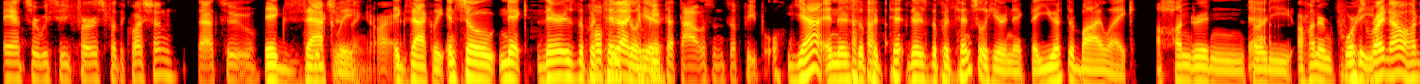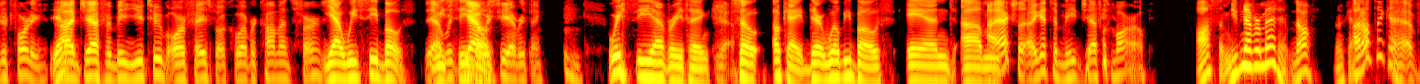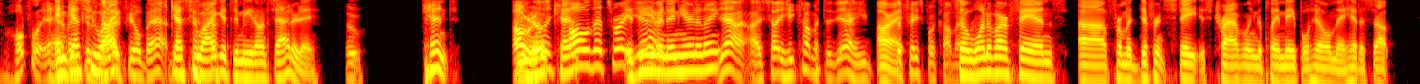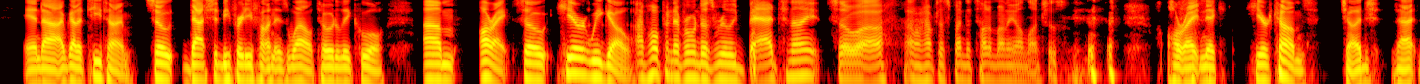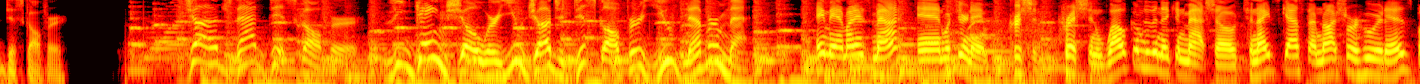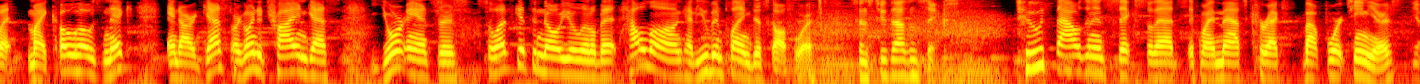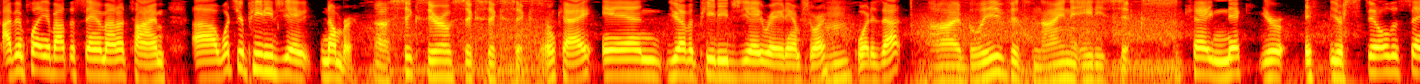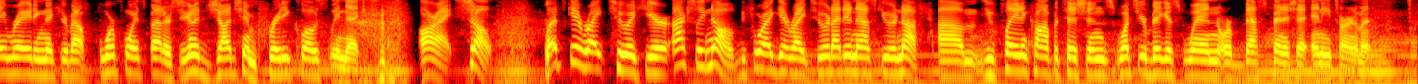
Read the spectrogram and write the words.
answer we see first for the question, that's who. Exactly. choosing. Exactly. And so, Nick, there is the Hopefully, potential can here. beat the thousands of people. Yeah, and there's the poten- there's the potential here, Nick, that you have to buy like 130 or 140. So right now, 140. Yeah. Uh, Jeff, it'd be YouTube or Facebook, whoever comments first. Yeah, we see both. Yeah, we, we, see yeah, both. we see everything. We see everything. Yeah. So, okay, there will be both and um I actually I get to meet Jeff tomorrow. awesome. You've never met him. No, Okay. I don't think I have. Hopefully, I And guess who I- I feel bad. Guess who I get to meet on Saturday? Who? Kent. oh, you really? Kent? Oh, that's right. Is yeah. he even in here tonight? Yeah, I saw he commented. Yeah, he. All right. The Facebook comment. So one of our fans uh, from a different state is traveling to play Maple Hill, and they hit us up, and uh, I've got a tee time, so that should be pretty fun as well. Totally cool. Um, all right, so here we go. I'm hoping everyone does really bad tonight, so uh, I don't have to spend a ton of money on lunches. All right, Nick, here comes Judge that disc golfer. Judge That Disc Golfer, the game show where you judge a disc golfer you've never met. Hey man, my name's Matt, and what's your name? Christian. Christian. Welcome to the Nick and Matt Show. Tonight's guest, I'm not sure who it is, but my co host Nick and our guest are going to try and guess your answers. So let's get to know you a little bit. How long have you been playing disc golf for? Since 2006. 2006, so that's, if my math's correct, about 14 years. Yep. I've been playing about the same amount of time. Uh, what's your PDGA number? Uh, 60666. Okay, and you have a PDGA rating, I'm sure. Mhm. What is that? I believe it's 986. Okay, Nick, you're if you're still the same rating, Nick, you're about four points better. So you're gonna judge him pretty closely, Nick. All right, so let's get right to it here. Actually, no, before I get right to it, I didn't ask you enough. Um, you've played in competitions. What's your biggest win or best finish at any tournament?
